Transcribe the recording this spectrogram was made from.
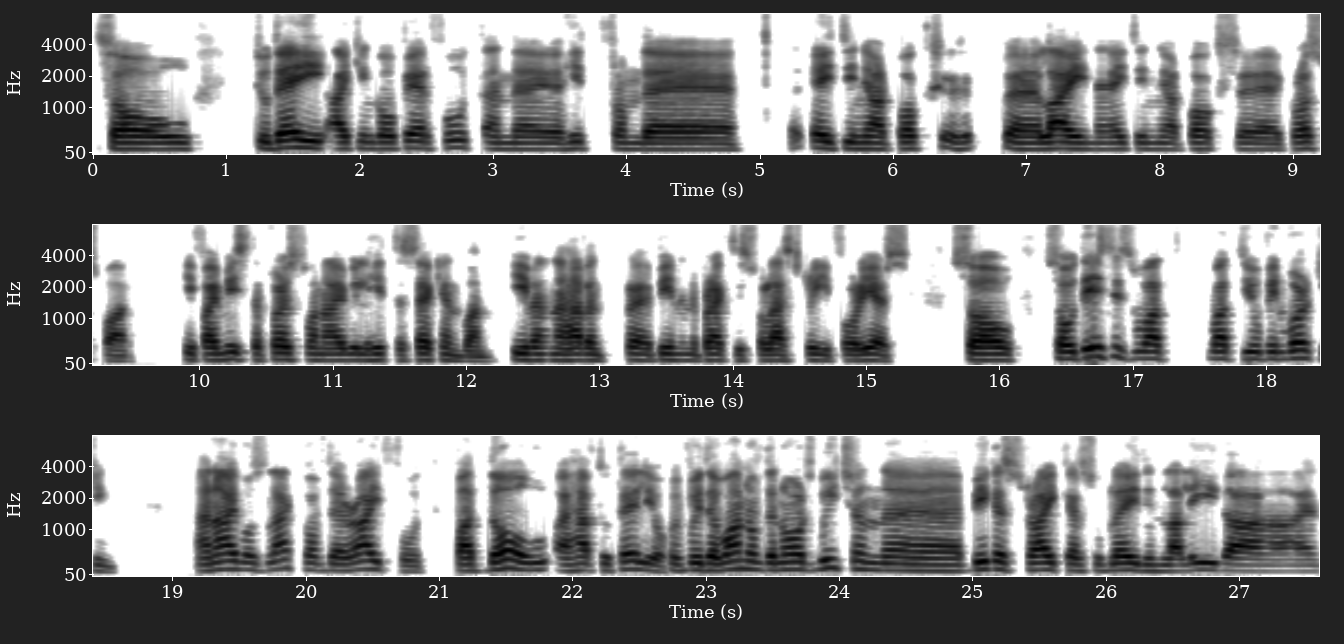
So today I can go barefoot and uh, hit from the 18 yard box uh, line, 18 yard box uh, crossbar if I miss the first one, I will hit the second one. Even I haven't been in the practice for last three, four years. So, so this is what what you've been working. And I was lack of the right foot, but though I have to tell you, with the one of the Norwegian uh, biggest strikers who played in La Liga and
